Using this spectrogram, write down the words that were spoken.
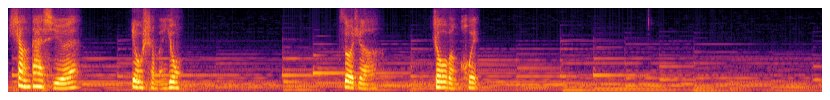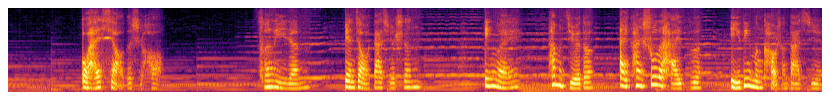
上大学有什么用？作者周文慧。我还小的时候，村里人。便叫我大学生，因为他们觉得爱看书的孩子一定能考上大学。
